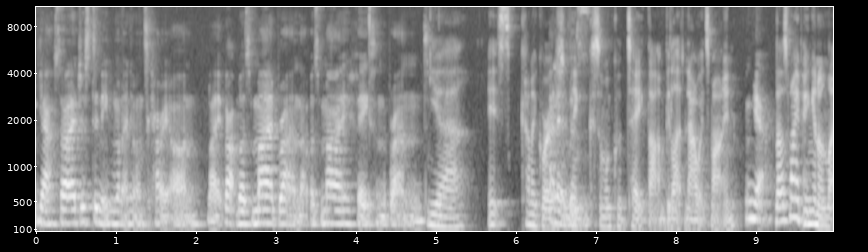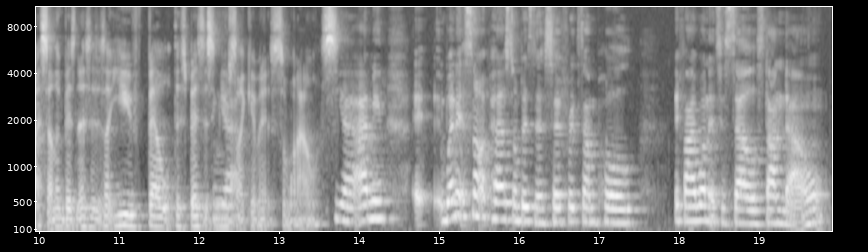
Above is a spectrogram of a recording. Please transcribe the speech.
yeah, so I just didn't even want anyone to carry it on. Like that was my brand. That was my face on the brand. Yeah. It's kind of gross to was- think someone could take that and be like, now it's mine. Yeah. That's my opinion on like selling businesses. It's like you've built this business and you're just like giving it to someone else. Yeah, I mean, it, when it's not a personal business, so for example, if I wanted to sell Standout,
